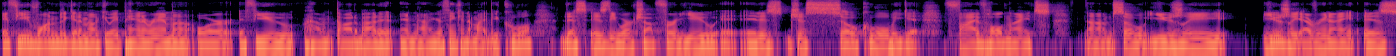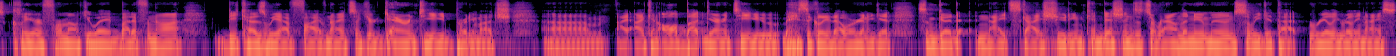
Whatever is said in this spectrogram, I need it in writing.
If you've wanted to get a Milky Way panorama, or if you haven't thought about it and now you're thinking it might be cool, this is the workshop for you. it, it is just so cool. We get five whole nights. Um, so usually usually every night is clear for Milky Way, but if not, because we have five nights, like you're guaranteed pretty much. Um, I, I, can all but guarantee you basically that we're going to get some good night sky shooting conditions. It's around the new moon, so we get that really, really nice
